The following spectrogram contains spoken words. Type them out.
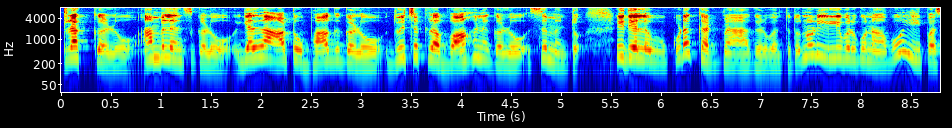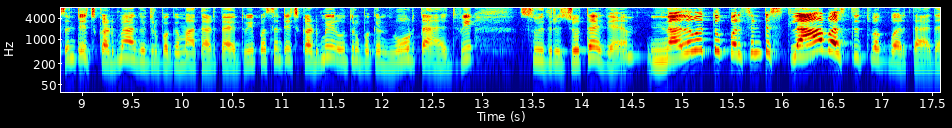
ಟ್ರಕ್ಗಳು, ಆಂಬ್ಯುಲೆನ್ಸ್ಗಳು, ಎಲ್ಲ ಆಟೋ ಭಾಗಗಳು, ದ್ವಿಚಕ್ರ ವಾಹನಗಳು, ಸಿಮೆಂಟು. ಇದೆಲ್ಲವೂ ಕೂಡ ಕಡಿಮೆ ಆಗಿರುವಂಥದ್ದು. ನೋಡಿ, ಇಲ್ಲಿವರೆಗೂ ನಾವು ಈ ಪರ್ಸೆಂಟೇಜ್ ಕಡಿಮೆ ಆಗಿದ್ರ ಬಗ್ಗೆ ಮಾತಾಡ್ತಾ ಇದ್ವಿ. ಪರ್ಸೆಂಟೇಜ್ ಕಡಿಮೆ ಇರೋದ್ರ ಬಗ್ಗೆ ನೋಡ್ತಾ ಇದ್ವಿ. ಸೊ ಇದ್ರ ಜೊತೆಗೆ ನಲವತ್ತು ಪರ್ಸೆಂಟ್ ಸ್ಲ್ಯಾಬ್ ಅಸ್ತಿತ್ವಕ್ಕೆ ಬರ್ತಾ ಇದೆ.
